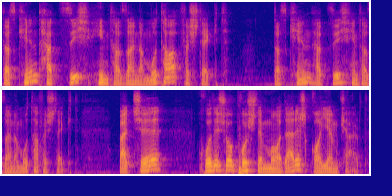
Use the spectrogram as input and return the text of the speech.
Das Kind hat sich hinter seiner Mutter versteckt. Das Kind hat sich hinter seiner Mutter versteckt. بچه خودشو پشت مادرش قایم کرد.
